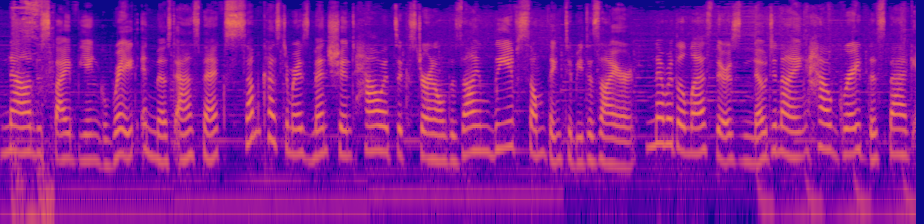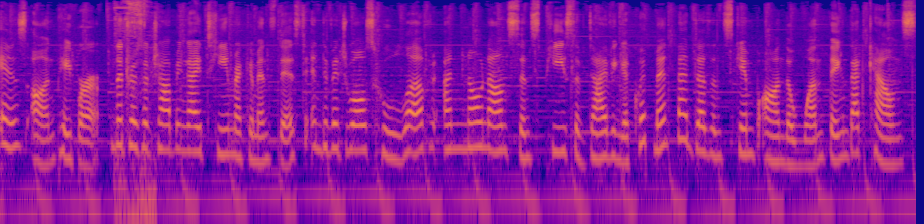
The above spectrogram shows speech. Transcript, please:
Now, despite being great in most aspects, some customers mentioned how its external design leaves something to be desired. Nevertheless, there's no denying how great this bag is on paper. The Trusted Shopping Guide team recommends this to individuals who love a no-nonsense piece of diving equipment that doesn't skimp on the one thing that counts,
